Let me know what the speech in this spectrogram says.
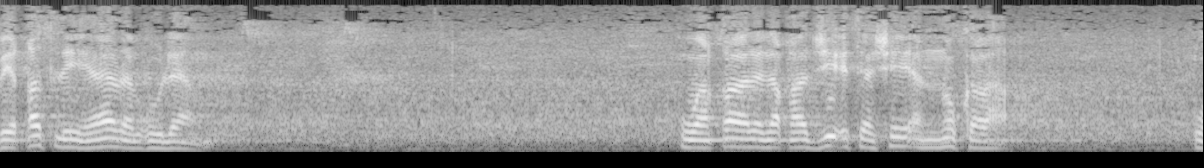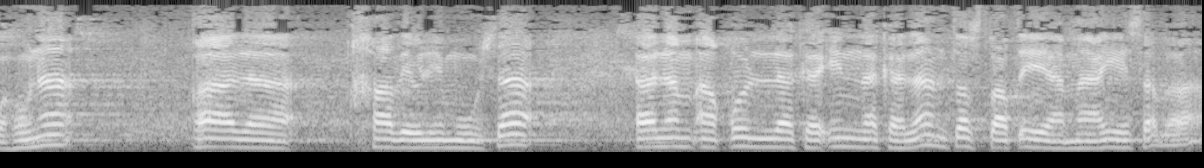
بقتل هذا الغلام. وقال لقد جئت شيئا نكرا. وهنا قال خضر لموسى ألم أقل لك إنك لن تستطيع معي صبرا؟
